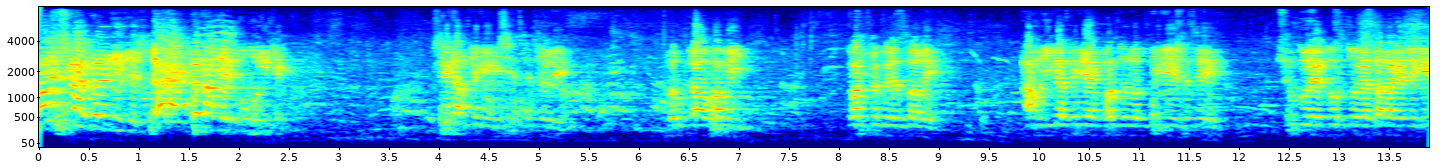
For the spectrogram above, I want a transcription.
পরিষ্কার করে দিয়েছে ডাইরেক্ট তাদের কুবুরি থেকে। সেখান থেকে এসেছে চলে। লোকটা অভাবী, কষ্ট করে চলে। আমেরিকা থেকে এক ভদ্রলোক ফিরে এসেছে। শুকুরের গোস্ত বেচা লাগে দেখে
